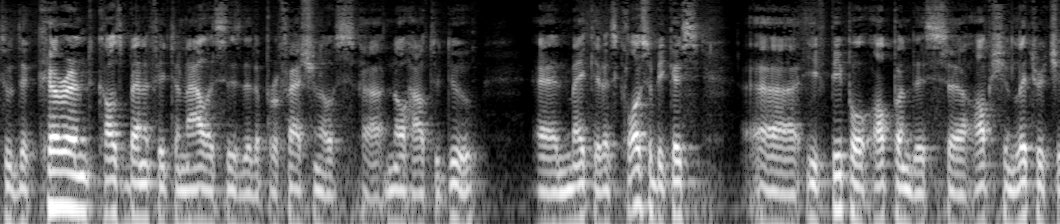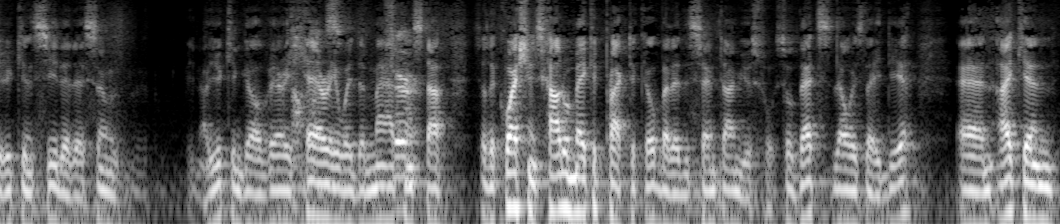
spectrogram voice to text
to the current cost benefit analysis that the professionals uh, know how to do, and make it as closer because uh, if people open this uh, option literature, you can see that there's some, you know, you can go very Complex. hairy with the math sure. and stuff. So the question is how to make it practical, but at the same time useful. So that's that was the idea, and I can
